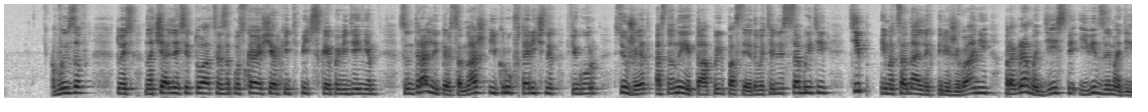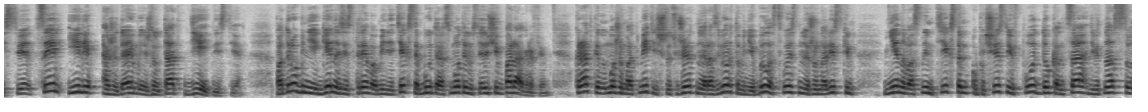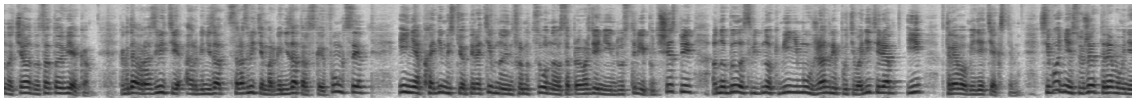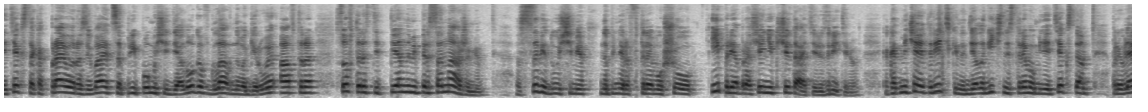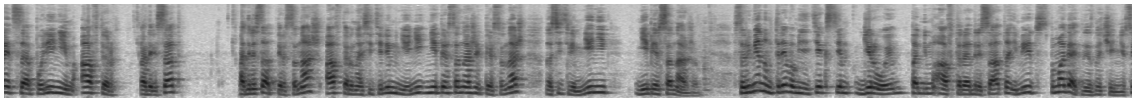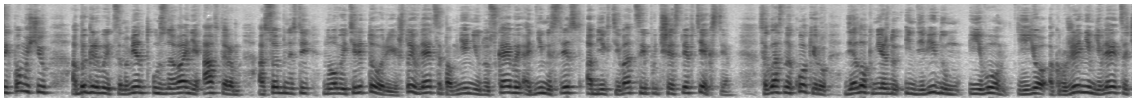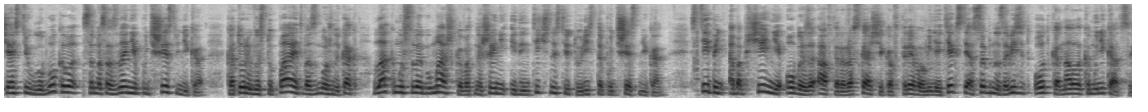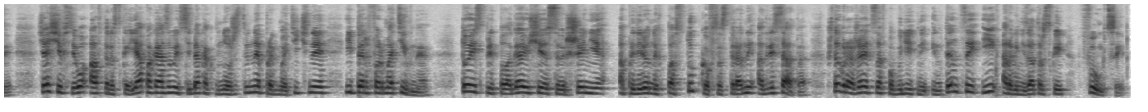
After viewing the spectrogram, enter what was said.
Вызов, то есть начальная ситуация, запускающая архетипическое поведение, центральный персонаж и круг вторичных фигур, сюжет, основные этапы последовательность событий, тип эмоциональных переживаний, программа действий и вид взаимодействия, цель или ожидаемый результат деятельности. Подробнее генезис трева медиатекста будет рассмотрен в следующем параграфе. Кратко мы можем отметить, что сюжетное развертывание было свойственно журналистским не новостным текстам о путешествии вплоть до конца 19-го начала 20 века, когда в развитии с развитием организаторской функции и необходимостью оперативного информационного сопровождения индустрии путешествий оно было сведено к минимуму в жанре путеводителя и в тревел-медиатексте. Сегодня сюжет тревел-медиатекста, как правило, развивается при помощи диалогов главного героя автора со второстепенными персонажами – с соведущими, например, в тревел-шоу, и при обращении к читателю, зрителю. Как отмечает Редькин, диалогичность тревел-медиатекста проявляется по линиям автор-адресат, адресат-персонаж, автор-носители мнений, не персонажи, персонаж, носители мнений, не персонажа. В современном требовании тексте герои, помимо автора и адресата, имеют вспомогательное значение. С их помощью обыгрывается момент узнавания автором особенностей новой территории, что является, по мнению Дускаевой, одним из средств объективации путешествия в тексте. Согласно Кокеру, диалог между индивидуумом и его и ее окружением является частью глубокого самосознания путешественника, который выступает, возможно, как лакмусовая бумажка в отношении идентичности туриста-путешественника. Степень обобщения образа автора рассказа заказчика в travel медиатексте особенно зависит от канала коммуникации. Чаще всего авторское «я» показывает себя как множественное, прагматичное и перформативное, то есть предполагающее совершение определенных поступков со стороны адресата, что выражается в побудительной интенции и организаторской функции.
